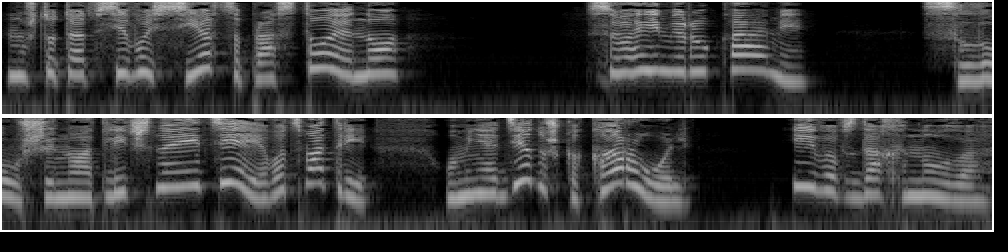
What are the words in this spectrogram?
Ну, что-то от всего сердца простое, но... Своими руками. Слушай, ну отличная идея. Вот смотри, у меня дедушка король. Ива вздохнула.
